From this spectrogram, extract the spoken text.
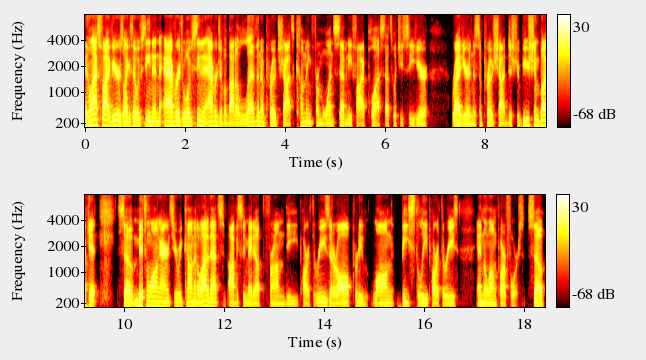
In the last five years, like I said, we've seen an average. Well, we've seen an average of about 11 approach shots coming from 175 plus. That's what you see here, right here in this approach shot distribution bucket. So mid to long irons, here we come, and a lot of that's obviously made up from the par threes that are all pretty long, beastly par threes, and the long par fours. So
